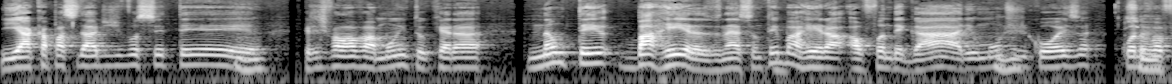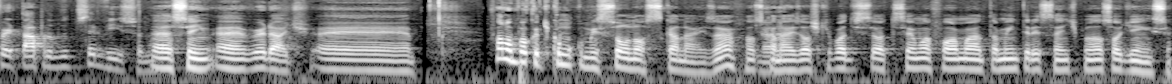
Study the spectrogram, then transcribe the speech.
E a capacidade de você ter, uhum. que a gente falava muito, que era não ter barreiras, né? Você não tem barreira alfandegária, um monte uhum. de coisa quando sim. vai ofertar produto e serviço, né? É, sim, é verdade. É... Fala um pouco de como começou nossos canais, né? Nossos é. canais, eu acho que pode ser, uma forma também interessante para nossa audiência.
